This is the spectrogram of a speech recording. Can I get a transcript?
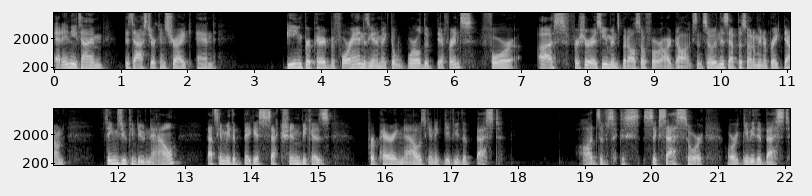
at any time, disaster can strike, and being prepared beforehand is going to make the world of difference for us, for sure, as humans, but also for our dogs. And so in this episode, I'm going to break down things you can do now. That's going to be the biggest section because preparing now is going to give you the best odds of success or or give you the best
